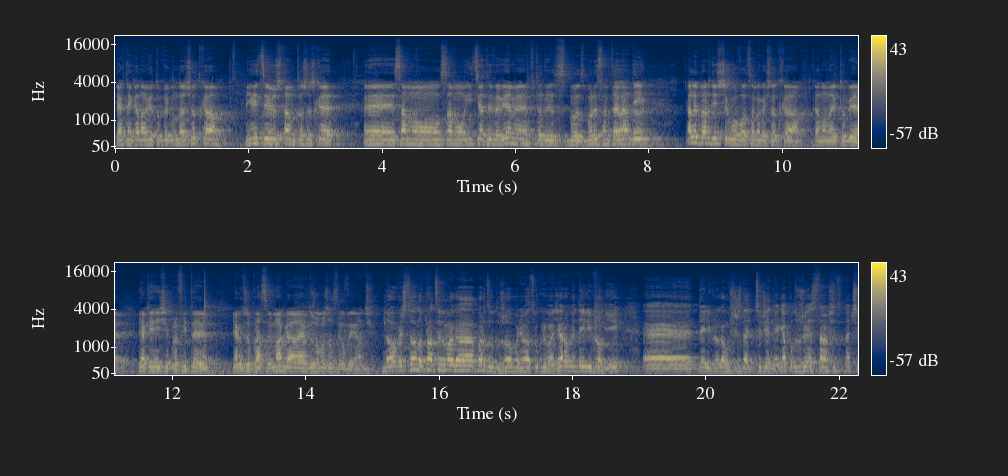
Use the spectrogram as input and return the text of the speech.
jak ten kanał YouTube wygląda od środka. Mniej więcej już tam troszeczkę e, samą, samą inicjatywę wiemy, wtedy z, Bo- z Borysem w Tajlandii. tak. Ale bardziej szczegółowo od samego środka kanał na YouTubie, jakie niesie profity, jak dużo pracy wymaga, a jak dużo można z tego wyjąć. No wiesz co, no pracy wymaga bardzo dużo, bo nie ma co ukrywać. Ja robię daily vlogi. Eee, daily vloga musisz dać codziennie. Jak ja podróżuję, staram się, znaczy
